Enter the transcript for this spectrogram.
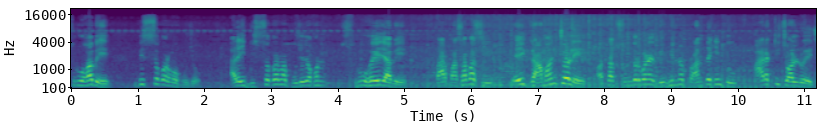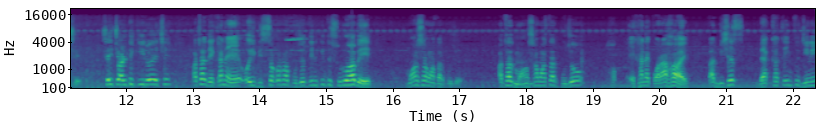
শুরু হবে বিশ্বকর্মা পুজো। আর এই বিশ্বকর্মা পুজো যখন শুরু হয়ে যাবে, তার পাশাপাশি এই গ্রামাঞ্চলে, অর্থাৎ সুন্দরবনের বিভিন্ন প্রান্তে কিন্তু আর একটি চল রয়েছে। সেই চলটি কি রয়েছে? অর্থাৎ এখানে ওই বিশ্বকর্মা পুজোর দিন কিন্তু শুরু হবে মনসা মাতার পুজো। অর্থাৎ মনসা মাতার পুজো এখানে করা হয়। তার বিশেষ ব্যাখ্যা কিন্তু যিনি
